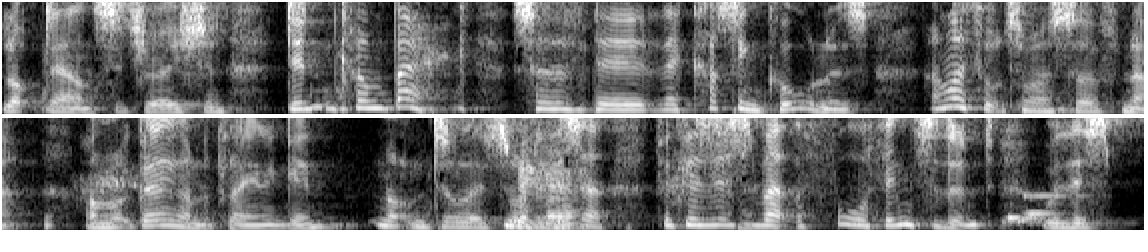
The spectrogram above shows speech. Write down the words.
lockdown situation didn't come back. So they're, they're cutting corners. And I thought to myself, no, I'm not going on the plane again, not until they've sorted this out, because it's about the fourth incident with this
